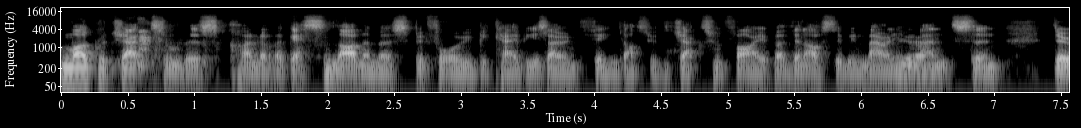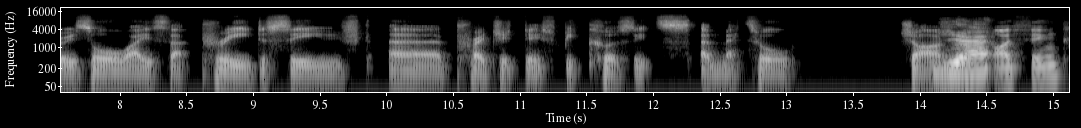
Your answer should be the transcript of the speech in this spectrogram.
Michael Jackson was kind of, I guess, synonymous before he became his own thing, obviously with the Jackson Five. But then, obviously, with Marilyn yeah. Manson, there is always that pre-deceived uh, prejudice because it's a metal genre, yeah. I think.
